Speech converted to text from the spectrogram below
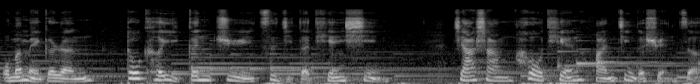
我们每个人都可以根据自己的天性，加上后天环境的选择，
